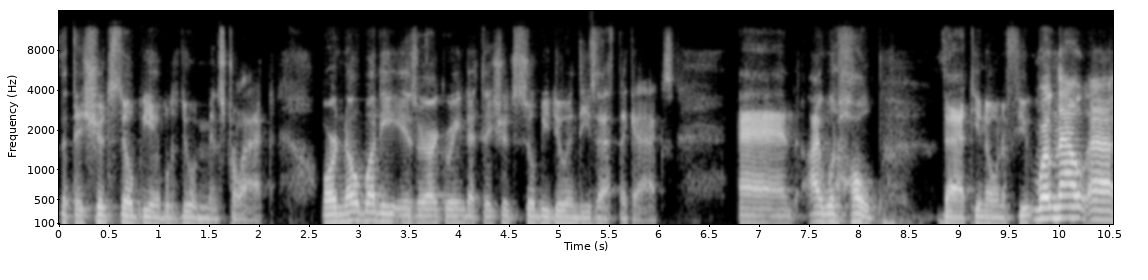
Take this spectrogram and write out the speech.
that they should still be able to do a minstrel act, or nobody is arguing that they should still be doing these ethnic acts. And I would hope that you know in a few well now. Uh,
